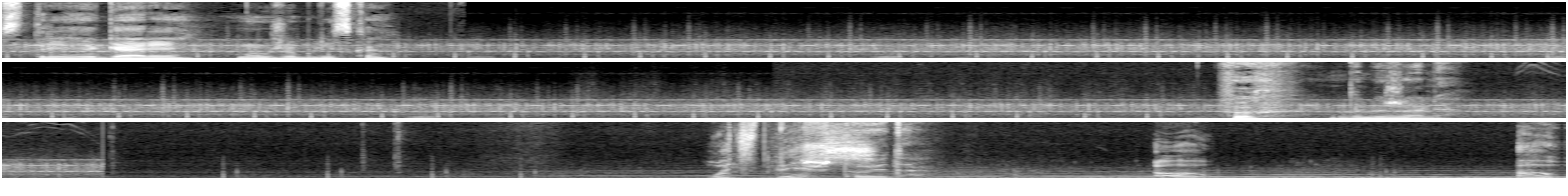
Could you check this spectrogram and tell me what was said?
Быстрее, Гарри, мы уже близко. Фух, добежали. Что это? Oh. Oh.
